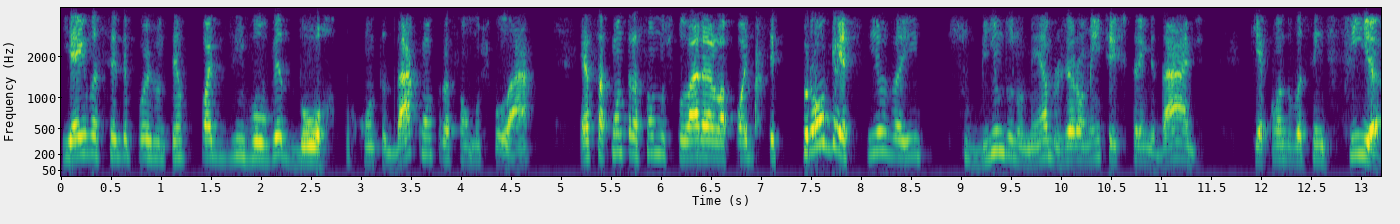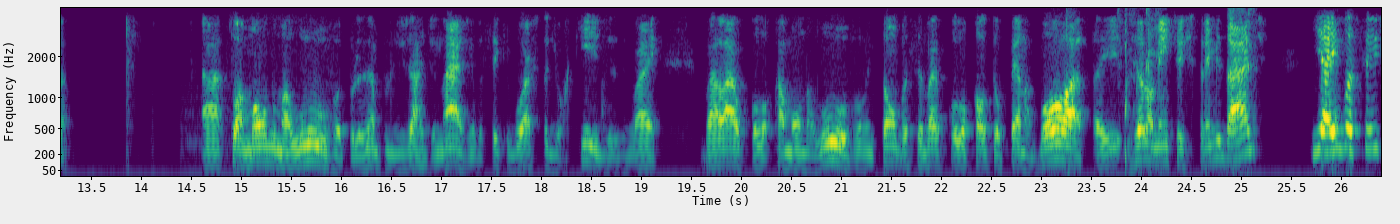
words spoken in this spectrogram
e aí você depois de um tempo pode desenvolver dor por conta da contração muscular. essa contração muscular ela pode ser progressiva e subindo no membro, geralmente a extremidade, que é quando você enfia a sua mão numa luva, por exemplo, de jardinagem, você que gosta de orquídeas, vai vai lá colocar a mão na luva, ou então você vai colocar o teu pé na bota, e geralmente a extremidade, e aí vocês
